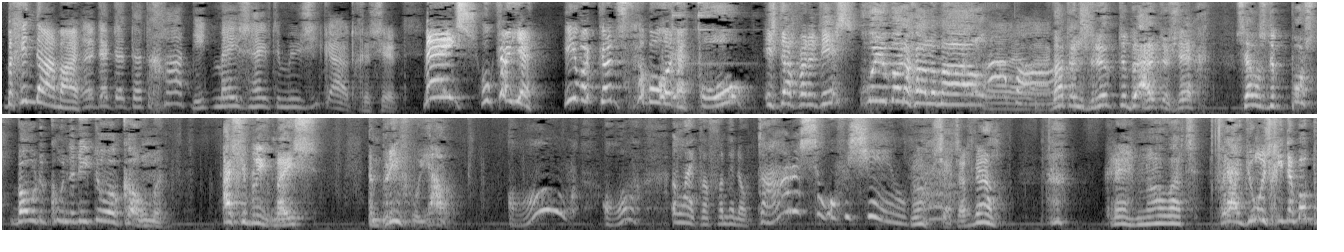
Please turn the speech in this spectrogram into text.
Begin daar maar. Eh, Dat, dat, dat gaat niet. Mees heeft de muziek uitgezet. Mees, hoe kun je? Hier wordt kunst geboren. Oh, is dat wat het is? Goedemorgen allemaal. Wat een drukte buiten zeg. Zelfs de postbode kon er niet doorkomen. Alsjeblieft, mees. Een brief voor jou. Oh, oh, het lijkt wel van de notaris, zo officieel. Oh, zeg dat wel. Krijg nou wat? Vooruit jongens, schiet hem op.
